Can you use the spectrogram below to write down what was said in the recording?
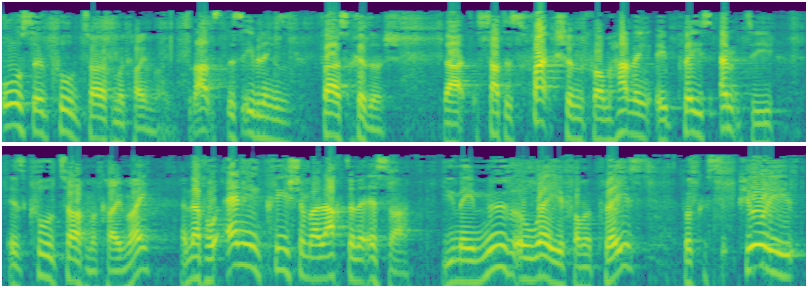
also called Makaimai. So that's this evening's first chiddush. That satisfaction from having a place empty is called Makaimai, and therefore any klisha malachta le'isa, you may move away from a place because, purely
